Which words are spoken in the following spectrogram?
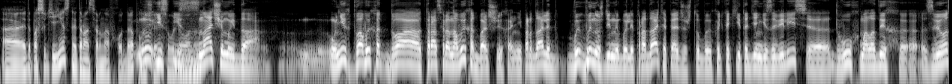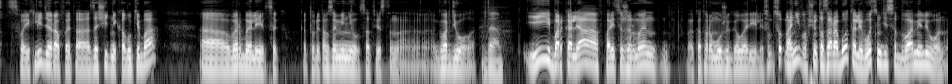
А это, по сути, единственный трансфер на вход, да, Ну, из, из значимый, да. У них два, выход, два трансфера на выход больших. Они продали, вы, вынуждены были продать, опять же, чтобы хоть какие-то деньги завелись, э, двух молодых э, звезд, своих лидеров. Это защитника Лукиба э, в РБ Лейпциг, который там заменил, соответственно, Гвардиола. Да и Баркаля в Пари Сен-Жермен, о котором мы уже говорили. Они, в общем-то, заработали 82 миллиона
